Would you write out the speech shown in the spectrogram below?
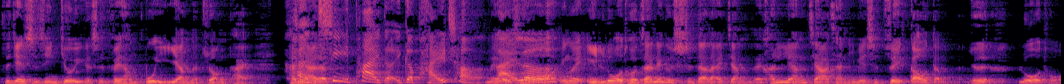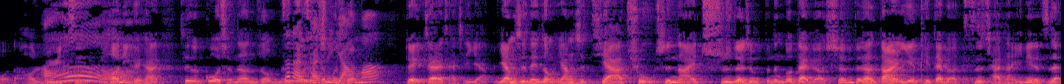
这件事情就一个是非常不一样的状态。很气派的一个排场来了，因为以骆驼在那个时代来讲，在衡量家产里面是最高等的，就是骆驼，然后驴子，哦、然后你可以看这个过程当中，再来才是羊吗？对，再来才是羊。羊是那种羊是家畜，是拿来吃的，是不能够代表身份，但当然也可以代表资产啊，一定的资产。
